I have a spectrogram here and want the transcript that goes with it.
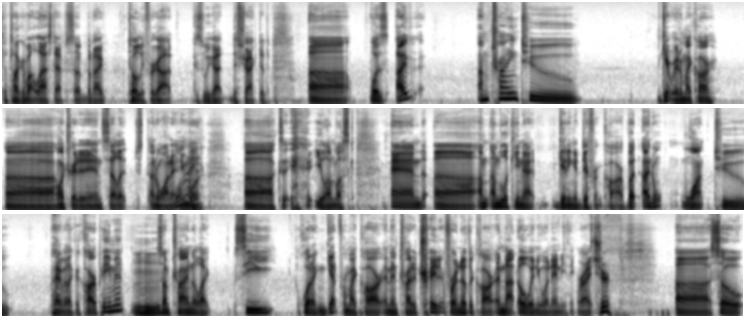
to talk about last episode, but I totally forgot because we got distracted, was I I'm trying to get rid of my car. Uh, I want to trade it in, sell it. Just I don't want it Why? anymore. Uh, 'cause Elon Musk, and uh, I'm I'm looking at getting a different car, but I don't want to have like a car payment. So I'm trying to like see what I can get for my car, and then try to trade it for another car and not owe anyone anything. Right? Sure. Uh, so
